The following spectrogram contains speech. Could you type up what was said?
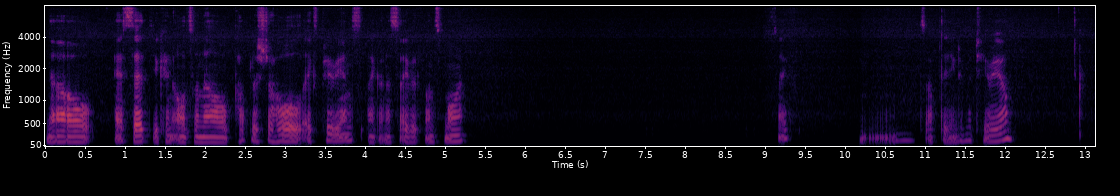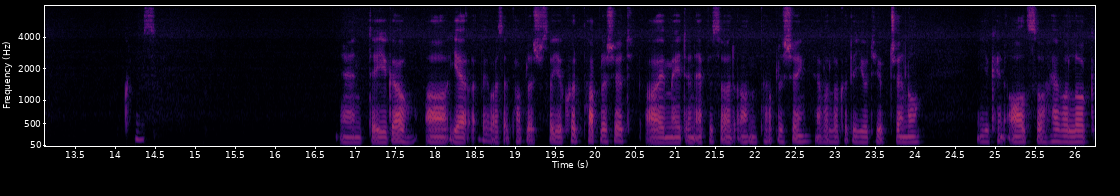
Now, as said, you can also now publish the whole experience. I'm gonna save it once more. Save. Mm, it's updating the material. And there you go. Uh, yeah, where was I publish. So you could publish it. I made an episode on publishing. Have a look at the YouTube channel. You can also have a look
